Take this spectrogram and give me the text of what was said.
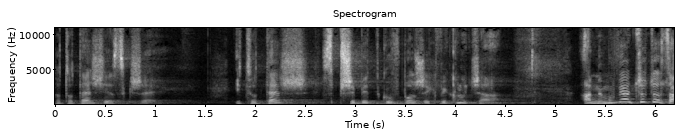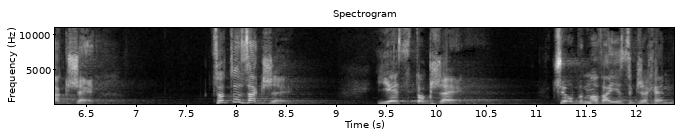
to to też jest grzech. I to też z przybytków Bożych wyklucza. A my mówimy, co to za grzech? Co to za grzech? Jest to grzech. Czy obmowa jest grzechem?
